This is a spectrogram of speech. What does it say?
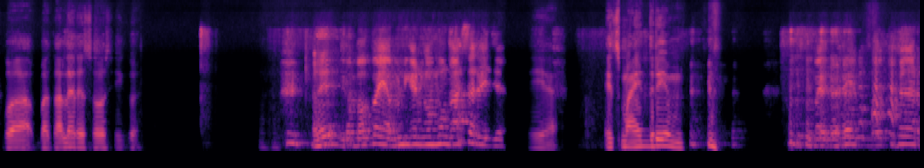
Gua batalnya resolusi gua. Eh, Gak apa-apa ya, mendingan ngomong kasar aja. Iya. It's my dream. My dream not her.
